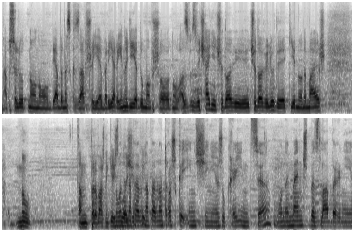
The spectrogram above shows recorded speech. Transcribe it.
абсолютно ну я би не сказав, що є бар'єр. Іноді я думав, що ну звичайні чудові чудові люди, які ну не маєш. Ну там переважна кількість ну, Вони, напевно, трошки інші, ніж українці. Вони менш безлаберні,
